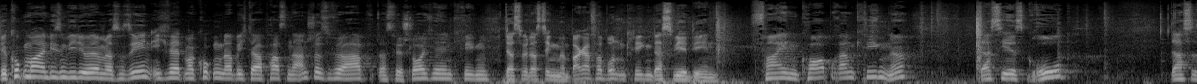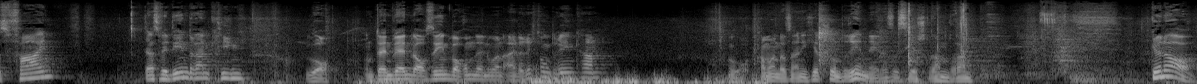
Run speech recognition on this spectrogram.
Wir gucken mal in diesem Video, werden wir das mal sehen. Ich werde mal gucken, ob ich da passende Anschlüsse für habe, dass wir Schläuche hinkriegen, dass wir das Ding mit dem Bagger verbunden kriegen, dass wir den feinen Korb rankriegen. Ne? Das hier ist grob, das ist fein, dass wir den dran kriegen. Ja. Und dann werden wir auch sehen, warum der nur in eine Richtung drehen kann. Oh, kann man das eigentlich jetzt schon drehen? Ne, das ist hier stramm dran. Genau.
